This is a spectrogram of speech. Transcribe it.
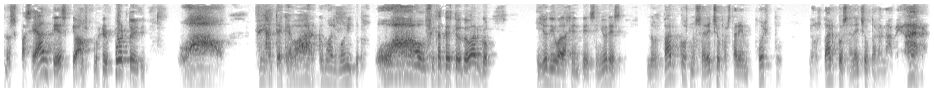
los paseantes que van por el puerto y dicen, ¡wow! Fíjate qué barco más bonito. ¡Wow! Fíjate este otro barco. Y yo digo a la gente, señores, los barcos no se han hecho para estar en puerto Los barcos se han hecho para navegar.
